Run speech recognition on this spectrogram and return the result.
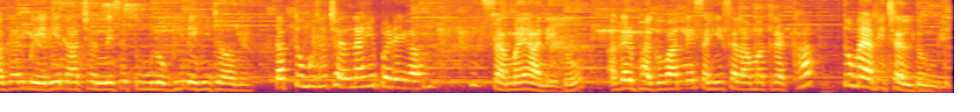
अगर मेरे ना चलने से तुम लोग भी नहीं जाओगे तब तो मुझे चलना ही पड़ेगा। समय आने दो। अगर भगवान ने सही सलामत रखा तो मैं भी चल दूँगी।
